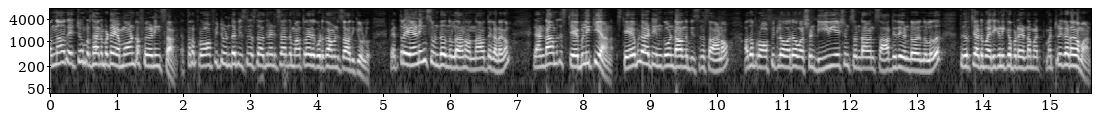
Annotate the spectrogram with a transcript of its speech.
ഒന്നാമത് ഏറ്റവും പ്രധാനപ്പെട്ട എമൗണ്ട് ഓഫ് ഏണിങ്സ് ആണ്. എത്ര പ്രോഫിറ്റ് ഉണ്ട് ബിസിനസ് അതിനടിസ്ഥാനത്തിൽ മാത്രമേ കൊടുക്കാൻ വേണ്ടി സാധിക്കുള്ളൂ അപ്പോൾ എത്ര ഏണിങ്സ് ഉണ്ട് എന്നുള്ളതാണ് ഒന്നാമത്തെ ഘടകം. രണ്ടാമത് സ്റ്റെബിലിറ്റി ആണ്. സ്റ്റേബിളായിട്ട് ഇൻകം ഉണ്ടാകുന്ന ബിസിനസ് ആണോ? അതോ പ്രോഫിറ്റിൽ ഓരോ വർഷം ഡീവിയേഷൻസ് ഉണ്ടാവാൻ സാധ്യതയുണ്ടോ എന്നുള്ളത് തീർച്ചയായിട്ടും പരിഗണിക്കപ്പെടേണ്ട മറ്റൊരു ഘടകമാണ്.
